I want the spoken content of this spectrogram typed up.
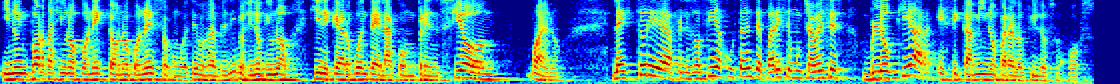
Y no importa si uno conecta o no con eso, como decíamos al principio, sino que uno tiene que dar cuenta de la comprensión. Bueno, la historia de la filosofía justamente parece muchas veces bloquear ese camino para los filósofos.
